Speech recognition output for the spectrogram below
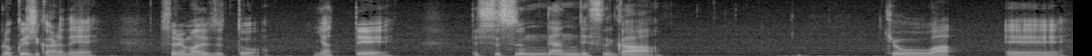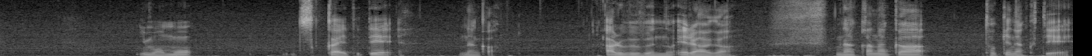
6時からでそれまでずっとやってで進んだんですが今日はえー、今もつっかえててなんかある部分のエラーがなかなか解けなくて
